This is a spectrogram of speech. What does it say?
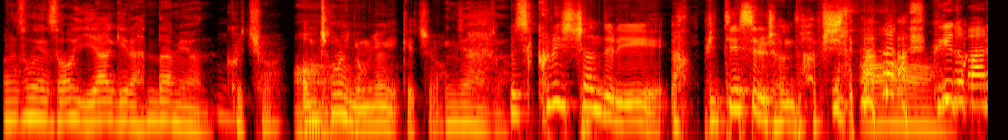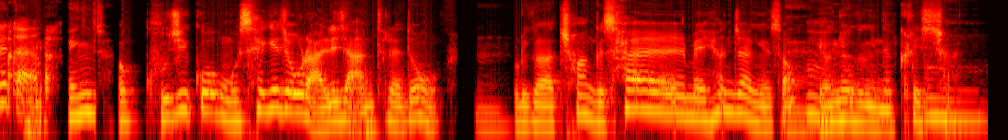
방송에서 이야기를 한다면 그렇죠. 어. 엄청난 영향이 있겠죠. 굉장하죠. 그래서 크리스찬들이 BTS를 전도합시다. 아, 그게 더 빠를까요? 굉장. 어, 굳이 꼭 뭐 세계적으로 알리지 않더라도 음. 우리가 처한 그 삶의 현장에서 네. 영향력 있는 크리스찬. 음.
